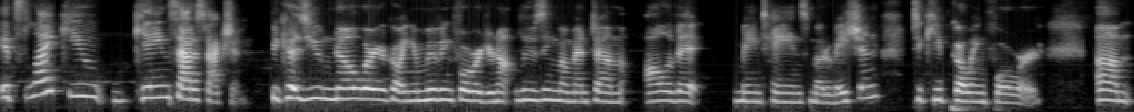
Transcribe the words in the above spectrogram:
it's like you gain satisfaction because you know where you're going. You're moving forward. You're not losing momentum. All of it maintains motivation to keep going forward. Um,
